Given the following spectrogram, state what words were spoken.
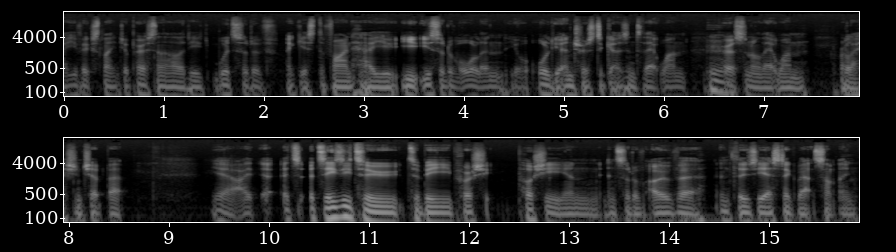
you've explained your personality would sort of I guess define how you you, you sort of all in your all your interest goes into that one person or that one relationship but yeah, I, uh, it's it's easy to to be pushy pushy and, and sort of over enthusiastic about something,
